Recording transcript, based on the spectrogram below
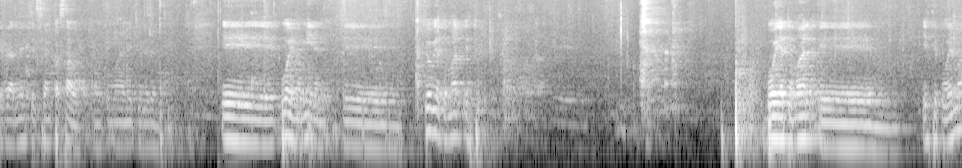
Eh, realmente se han pasado con cómo han hecho el evento. Eh, bueno, miren, eh, yo voy a tomar esto. Voy a tomar este poema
